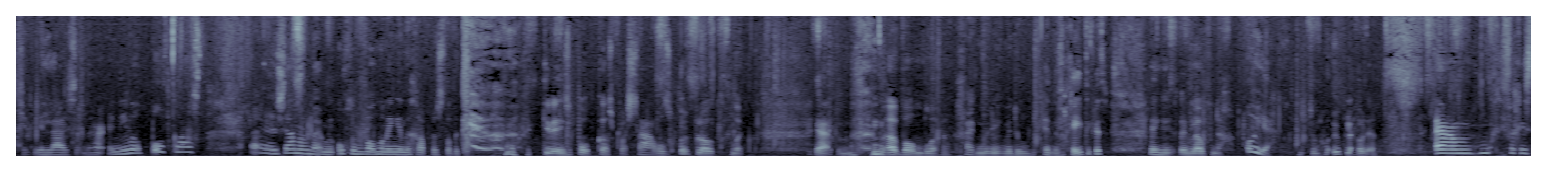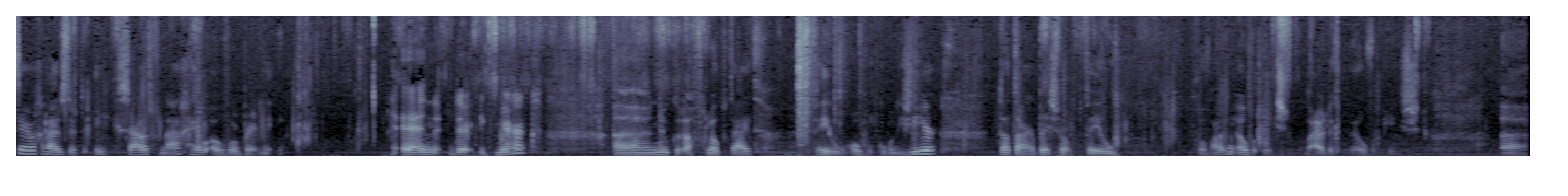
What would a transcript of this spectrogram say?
Dat je weer luistert naar een nieuwe podcast. Uh, samen met mijn ochtendwandeling in de grap is dat ik, deze podcast pas s'avonds upload. Omdat ja, na wandelen ga ik mijn dingen doen en dan vergeet ik het. Denk ik in de dag, oh ja, ik moet nog uploaden. Um, mocht je gisteren hebben geluisterd, ik zou het vandaag hebben over branding. En ik merk, uh, nu ik het afgelopen tijd veel over communiceer, dat daar best wel veel verwarring over is, duidelijkheid over. Uh,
